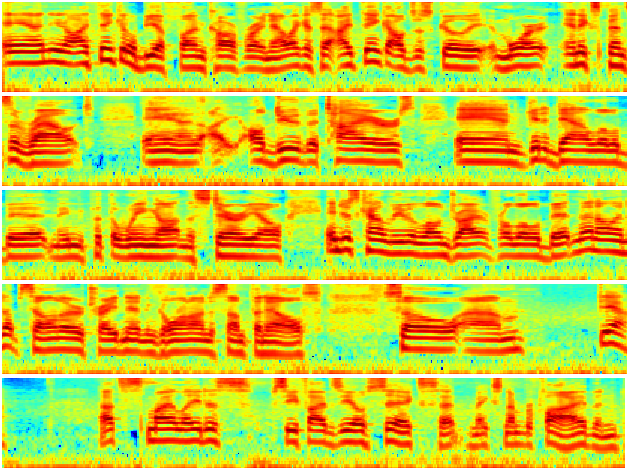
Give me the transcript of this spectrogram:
And, you know, I think it'll be a fun car for right now. Like I said, I think I'll just go the more inexpensive route and I, will do the tires and get it down a little bit, maybe put the wing on the stereo and just kind of leave it alone, drive it for a little bit. And then I'll end up selling it or trading it and going on to something else. So, um, yeah, that's my latest C5Z06. That makes number five, and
